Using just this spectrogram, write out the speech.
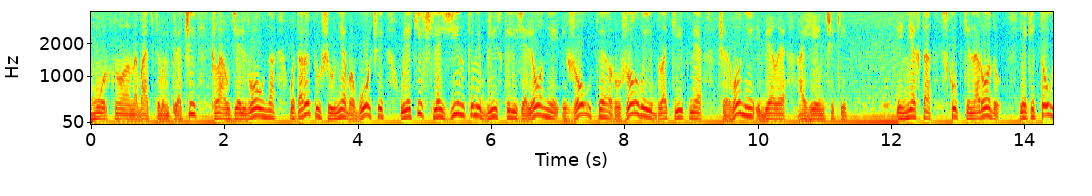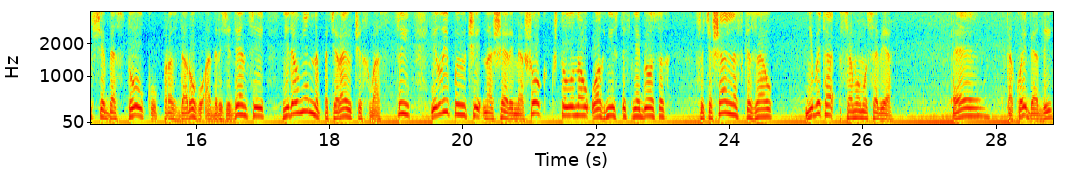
муркнула на бацькавым плячы клаўдзя львоўна утаропіўшы ў неба вочы у якіх слязінкамі блізкалі зялёныя і жоўтыя ружовыя блакітныя чырвоныя і белыя агеньчыкі і нехта з кубкі народу які тоўся без толку праз дарогу ад рэзідэнцыі недаўменна паціраючы хвастцы і лыпаючы на шэры мяшок што лунаў у агністых нябёсах суцяшальна сказаў нібыта самому сабе э такой бяды.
